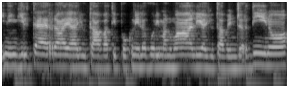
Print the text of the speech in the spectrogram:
in Inghilterra e aiutava tipo con i lavori manuali, aiutava in giardino,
